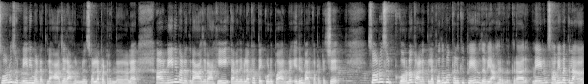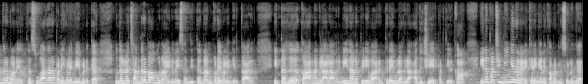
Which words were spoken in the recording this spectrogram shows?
சோனு சுட் நீதிமன்றத்தில் ஆஜராகணும்னு சொல்லப்பட்டிருந்ததுனால அவர் நீதிமன்றத்தில் ஆஜராகி தனது விளக்கத்தை கொடுப்பார்னு எதிர்பார்க்கப்பட்டுச்சு. சோனு சுட் கொரோனா காலத்தில் பொதுமக்களுக்கு பேருதவியாக இருந்திருக்கிறார். மேலும் சமீபத்தில் ஆந்திர மாநிலத்தில் சுகாதார பணிகளை மேம்படுத்த முதல்வர் சந்திரபாபு நாயுடுவை சந்தித்து நன்கொடை வழங்கியிருக்கார். இத்தகு காரணங்களால் அவர் மீதான பிடிவாரன் திரையுலகில் அதிர்ச்சி ஏற்படுத்தியிருக்கான். இதை பற்றி நீங்கள் என்ன நினைக்கிறீங்கன்னு கமெண்ட்டில் சொல்லுங்கள்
